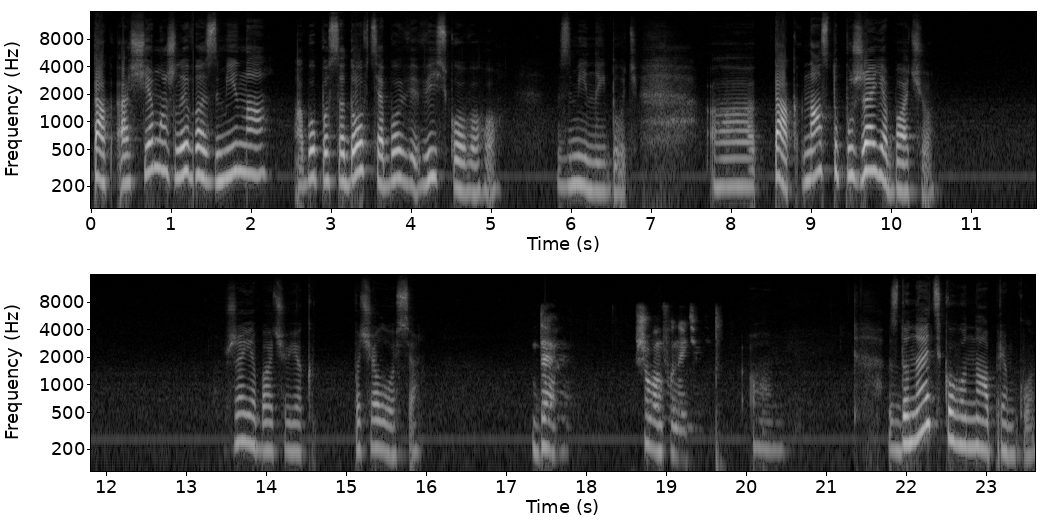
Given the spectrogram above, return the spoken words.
Так, а ще можлива зміна або посадовця, або військового. Зміни йдуть. Так, наступ уже я бачу. Вже я бачу, як почалося. Де? Що вам фонить? А, З Донецького напрямку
